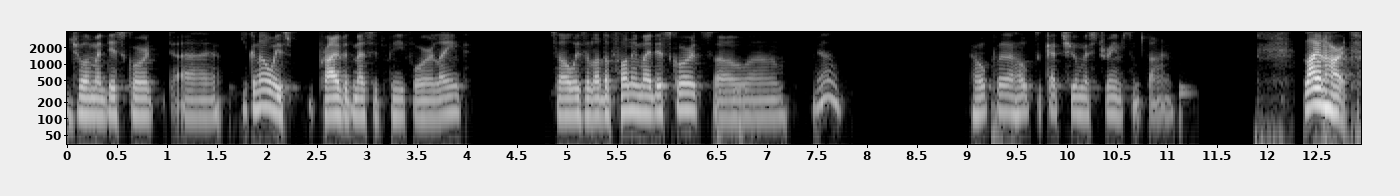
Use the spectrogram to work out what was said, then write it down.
join my Discord, uh, you can always private message me for a link. It's always a lot of fun in my Discord, so um, yeah. Hope uh, hope to catch you on my stream sometime. Lionheart.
